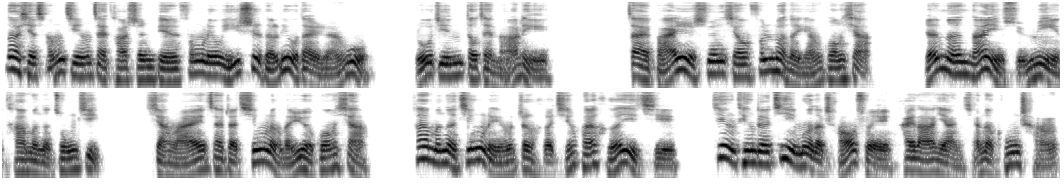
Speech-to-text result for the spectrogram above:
那些曾经在他身边风流一世的六代人物，如今都在哪里？在白日喧嚣纷乱的阳光下，人们难以寻觅他们的踪迹。想来，在这清冷的月光下，他们的精灵正和秦淮河一起，静听着寂寞的潮水拍打眼前的空城，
